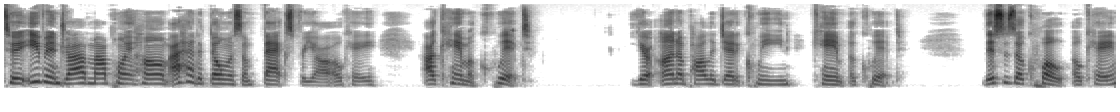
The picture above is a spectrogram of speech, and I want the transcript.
to even drive my point home, I had to throw in some facts for y'all, okay? I came equipped. Your unapologetic queen came equipped. This is a quote, okay?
